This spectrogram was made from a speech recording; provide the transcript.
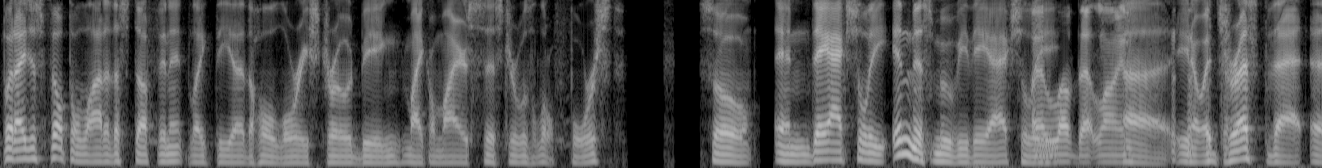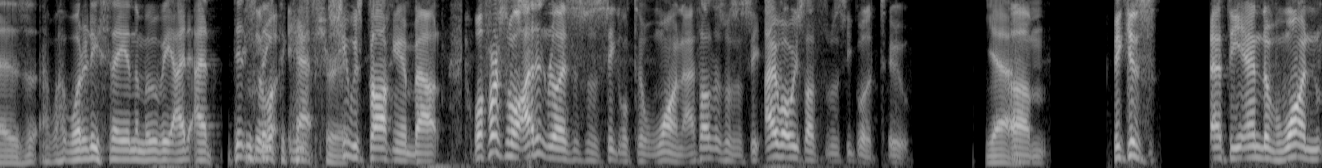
but I just felt a lot of the stuff in it, like the uh, the whole Laurie Strode being Michael Myers' sister, was a little forced. So, and they actually in this movie, they actually I love that line. uh, you know, addressed that as what did he say in the movie? I, I didn't So think to capture She was talking about. Well, first of all, I didn't realize this was a sequel to one. I thought this was a sequel. I've always thought this was a sequel to two. yeah, Um, because at the end of one,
